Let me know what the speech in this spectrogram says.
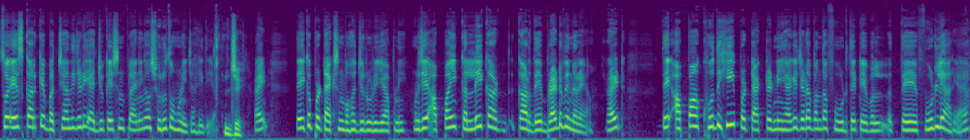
ਸੋ ਇਸ ਕਰਕੇ ਬੱਚਿਆਂ ਦੀ ਜਿਹੜੀ ਐਜੂਕੇਸ਼ਨ ਪਲੈਨਿੰਗ ਆ ਉਹ ਸ਼ੁਰੂ ਤੋਂ ਹੋਣੀ ਚਾਹੀਦੀ ਆ। ਜੀ। ਰਾਈਟ ਤੇ ਇੱਕ ਪ੍ਰੋਟੈਕਸ਼ਨ ਬਹੁਤ ਜ਼ਰੂਰੀ ਆ ਆਪਣੀ। ਹੁਣ ਜੇ ਆਪਾਂ ਹੀ ਇਕੱਲੇ ਘਰ ਘਰ ਦੇ ਬ੍ਰੈਡ ਵਿਨਰ ਆ ਰਾਈਟ ਤੇ ਆਪਾਂ ਖੁਦ ਹੀ ਪ੍ਰੋਟੈਕਟਡ ਨਹੀਂ ਹੈਗੇ ਜਿਹੜਾ ਬੰਦਾ ਫੂਡ ਤੇ ਟੇਬਲ ਤੇ ਫੂਡ ਲਿਆ ਰਿਹਾ ਆ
